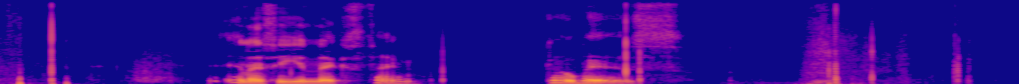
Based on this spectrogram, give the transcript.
And I see you next time. Go Bears.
